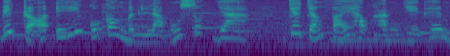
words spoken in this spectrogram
Biết rõ ý của con mình là muốn xuất gia, chứ chẳng phải học hành gì thêm.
